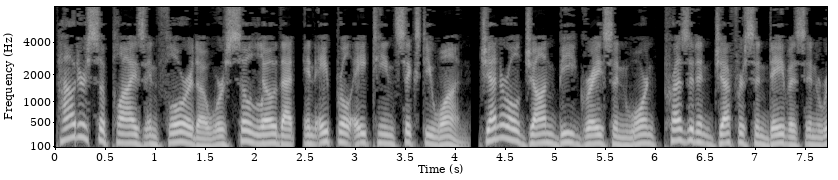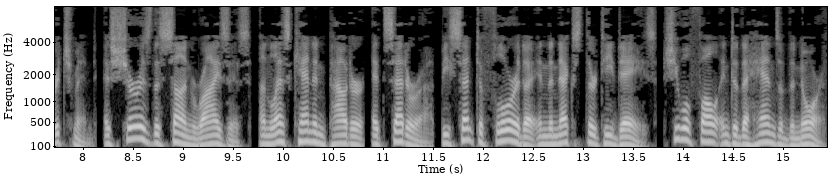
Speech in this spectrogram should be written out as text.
Powder supplies in Florida were so low that, in April 1861, General John B. Grayson warned President Jefferson Davis in Richmond, as sure as the sun rises, unless cannon powder, etc., be sent to Florida in the next 30 days, she will fall into the hands of the North.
